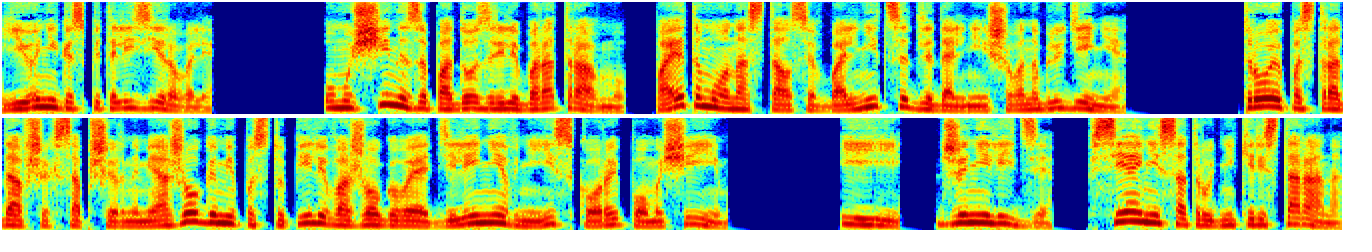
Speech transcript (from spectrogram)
ее не госпитализировали. У мужчины заподозрили баротравму, поэтому он остался в больнице для дальнейшего наблюдения. Трое пострадавших с обширными ожогами поступили в ожоговое отделение в НИИ скорой помощи им. ИИ, Джанилидзе. Все они сотрудники ресторана.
